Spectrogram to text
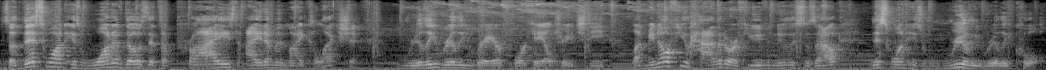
So this one is one of those that's a prized item in my collection. Really, really rare 4K Ultra HD. Let me know if you have it or if you even knew this was out. This one is really, really cool.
